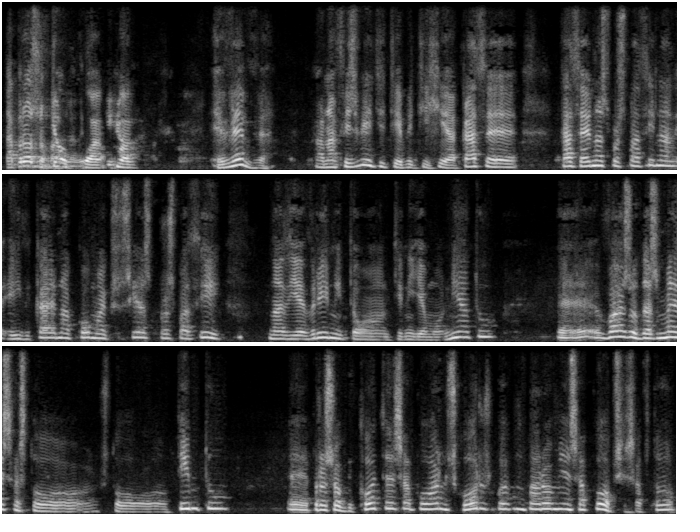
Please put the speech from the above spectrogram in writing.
Τα πρόσωπα, δηλαδή. Ε, βέβαια. Αναμφισβήτητη επιτυχία. Κάθε Κάθε ένας προσπαθεί, να, ειδικά ένα κόμμα εξουσίας, προσπαθεί να διευρύνει τον, την ηγεμονία του, ε, βάζοντας μέσα στο, στο team του ε, προσωπικότητες από άλλους χώρους που έχουν παρόμοιες απόψεις. Αυτό,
